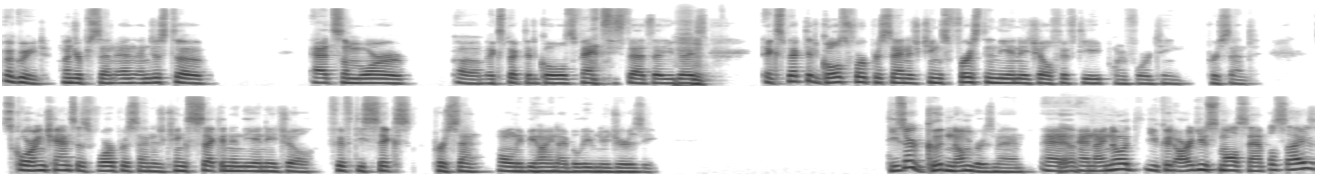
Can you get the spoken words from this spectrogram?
Agreed, hundred percent. And and just to add some more um, expected goals, fancy stats that you guys expected goals for percentage. Kings first in the NHL, fifty eight point fourteen percent. Scoring chances for percentage. Kings second in the NHL, fifty six percent, only behind I believe New Jersey. These are good numbers, man. And, Yeah. and I know you could argue small sample size,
